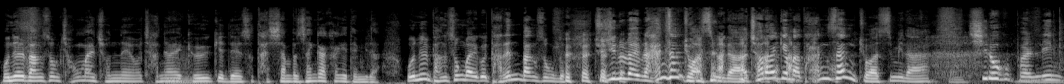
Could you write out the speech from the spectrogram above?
오늘 방송 정말 좋네요. 자녀의 음. 교육에 대해서 다시 한번 생각하게 됩니다. 오늘 방송 말고 다른 방송도 주진우 라이브는 항상 좋았습니다. 철학의 맛 항상 좋았습니다. 7598님 아,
